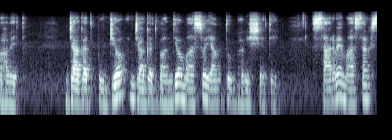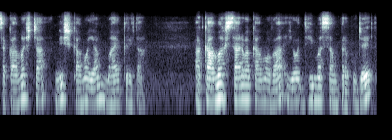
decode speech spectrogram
भवेत् जगत पूज्यो जगत बांध्यो मासो यम तु भविष्यति सर्वे मासः सकामश्च निष्कामो यम मायकृता अकामः सर्वकामो वा यो धीम संप्रपूजेत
